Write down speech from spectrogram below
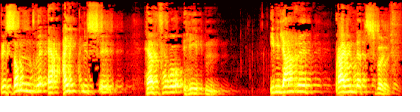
besondere Ereignisse hervorheben. Im Jahre 312,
